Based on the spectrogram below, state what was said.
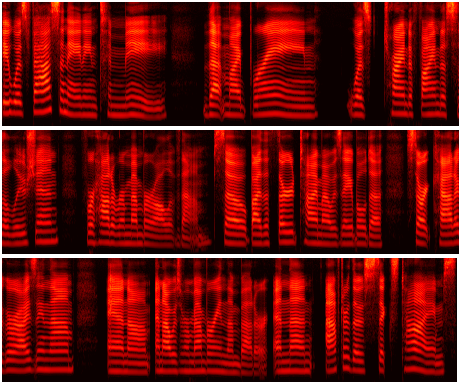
it was fascinating to me that my brain was trying to find a solution for how to remember all of them. So by the third time, I was able to start categorizing them, and um, and I was remembering them better. And then after those six times,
